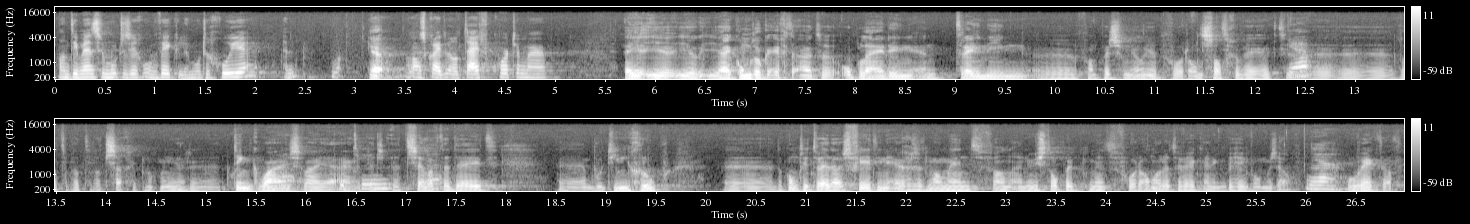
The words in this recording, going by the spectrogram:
Want die mensen moeten zich ontwikkelen, moeten groeien. En, ja. Anders kan je het wel tijd verkorten, maar. Ja, je, je, jij komt ook echt uit de opleiding en training uh, van personeel. Je hebt voor Randstad gewerkt. Ja. Uh, wat, wat, wat zag ik nog meer? Thinkwise, waar je eigenlijk het, hetzelfde deed. Boutine Groep. Uh, dan komt in 2014 ergens het moment van en nu stop ik met voor anderen te werken en ik begin voor mezelf. Ja. Hoe werkt dat?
